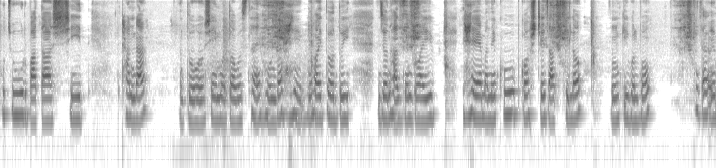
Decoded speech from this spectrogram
প্রচুর বাতাস, শীত, ঠান্ডা। তো সেই মতো অবস্থায় হুন্ডা হয়তো দুই জন হাজব্যান্ড ওয়াইফ হ্যাঁ মানে খুব কষ্টে যাচ্ছিল। কি বলব? তা আমি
